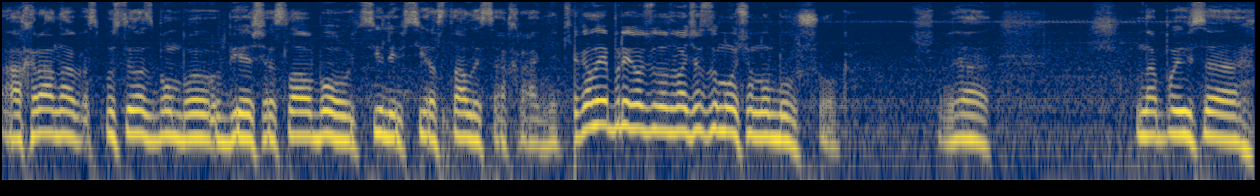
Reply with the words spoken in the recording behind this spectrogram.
охрана спустилась з бомбоубіжища. Слава Богу, цілі всі залишилися охранники. Коли я приїхав сюди 2 часи ночі, ну був шок. Що я напився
